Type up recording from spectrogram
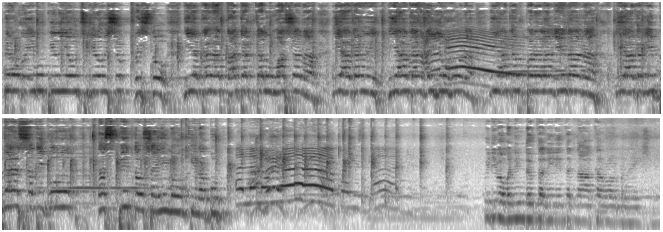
Pero kung imong piliyon si Ginoong Kristo, iya ka nga kaluwasan. Iya kang iya kang ayuhon. Iya kang panalangin iyagang iblas sa tibok kaspito sa imong kinabuhi. Hallelujah! Praise God. Pwede ba manindaw taninin at nakakaroon mga igsoon?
